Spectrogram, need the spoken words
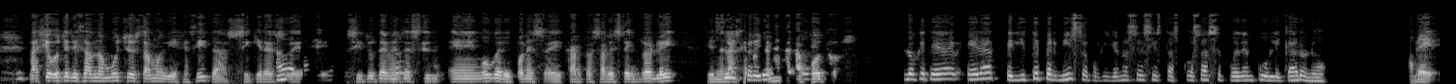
las llevo utilizando mucho y están muy viejecitas. Si quieres, ah, eh, si tú te metes en, Google y pones eh, cartas al Stein Crowley, tiene las, las fotos. Lo que te era pedirte permiso, porque yo no sé si estas cosas se pueden publicar o no. Hombre,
